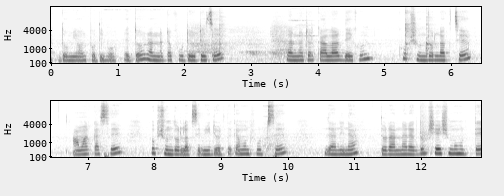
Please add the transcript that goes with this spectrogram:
একদমই অল্প দিব। এই তো রান্নাটা ফুটে উঠেছে। রান্নাটার কালার দেখুন, খুব সুন্দর লাগছে। আমার কাছে খুব সুন্দর লাগছে ভিডিওতে, কেমন ফুটছে জানি না। তো রান্নার একদম শেষ মুহূর্তে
